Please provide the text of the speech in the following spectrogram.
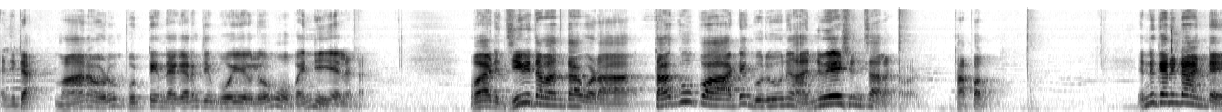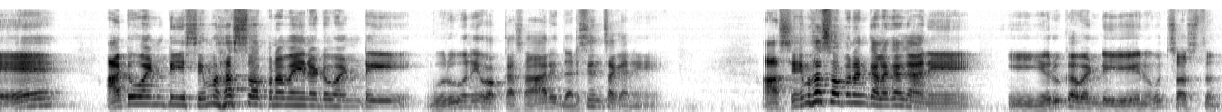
అదిట మానవుడు పుట్టిన దగ్గర నుంచి పోయేలోపు ఓ పని చేయాలట. వాడి జీవితం అంతా కూడా తగుపాటి గురువుని అన్వేషించాలట వాడు. తప్పదు. ఎందుకనిట అంటే అటువంటి సింహస్వప్నమైనటువంటి గురువుని ఒక్కసారి దర్శించగానే ఆ సింహస్వప్నం కలగగానే ఈ ఎరుక వంటి ఏనుగు చస్తుంది.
